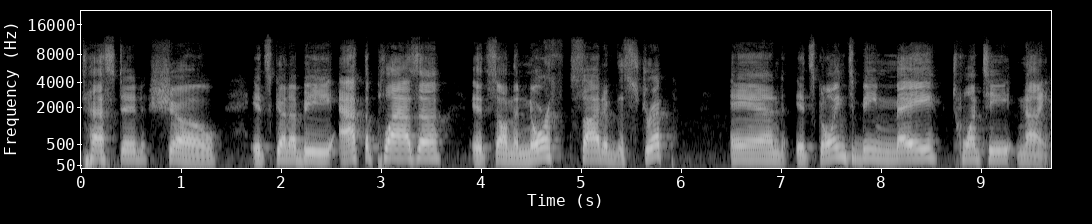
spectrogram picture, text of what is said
tested show. It's going to be at the plaza. It's on the north side of the strip, and it's going to be May 29th.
